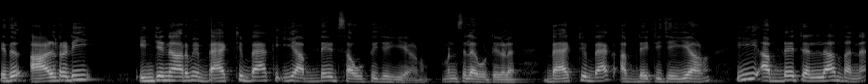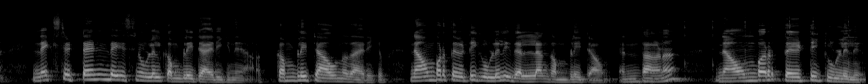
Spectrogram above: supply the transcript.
ഇത് already Indian army back to back ഈ അപ്ഡേറ്റ്സ് ഔട്ട് ചെയ്യുകയാണ്. മനസ്സിലായ കുട്ടികളെ? ബാക്ക് ടു ബാക്ക് അപ്ഡേറ്റ് ചെയ്യുകയാണ്. ഈ അപ്ഡേറ്റ് എല്ലാം തന്നെ നെക്സ്റ്റ് ടെൻ ഡേയ്സിനുള്ളിൽ കംപ്ലീറ്റ് ആയിരിക്കുന്ന കംപ്ലീറ്റ് ആവുന്നതായിരിക്കും. നവംബർ തേർട്ടിക്കുള്ളിൽ ഇതെല്ലാം കംപ്ലീറ്റ് ആവും. എന്താണ്? നവംബർ തേർട്ടിക്കുള്ളിൽ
